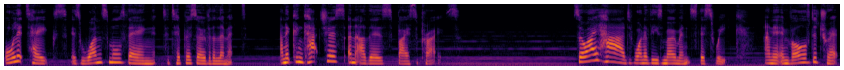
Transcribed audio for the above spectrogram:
all it takes is one small thing to tip us over the limit. And it can catch us and others by surprise. So I had one of these moments this week, and it involved a trip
